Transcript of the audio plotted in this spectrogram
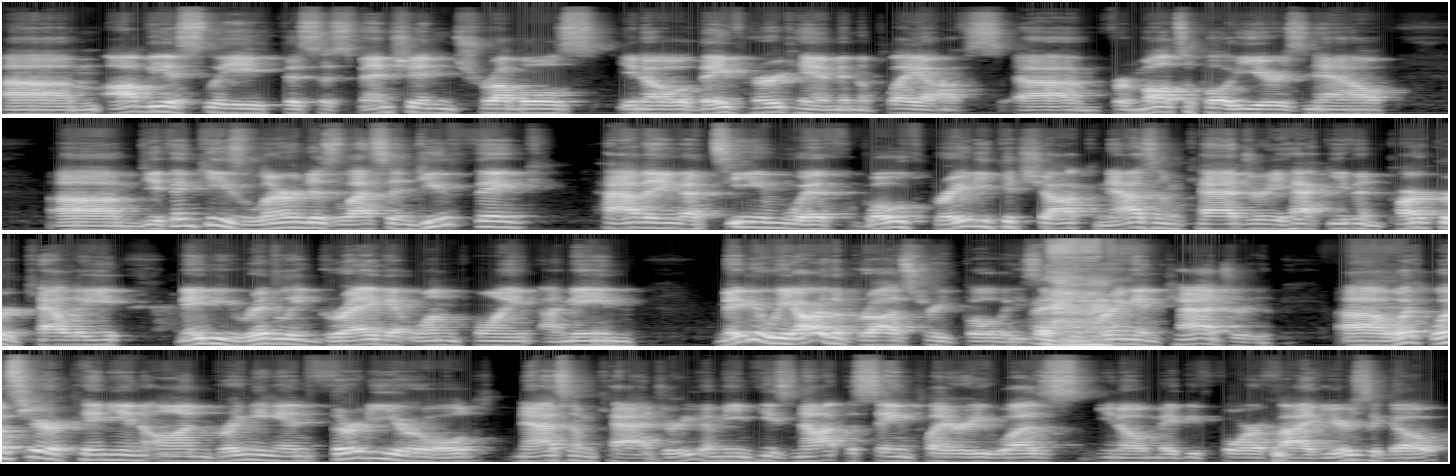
Um, obviously, the suspension troubles, you know, they've hurt him in the playoffs um, for multiple years now. Um, do you think he's learned his lesson? Do you think having a team with both Brady Tkachuk, Nazem Kadri, heck, even Parker Kelly, maybe Ridley Greig at one point? I mean, maybe we are the Broad Street Bullies if you bring in Kadri. Uh, what, what's your opinion on bringing in 30 year old Nazem Kadri? I mean, he's not the same player he was, you know, maybe four or five years ago,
